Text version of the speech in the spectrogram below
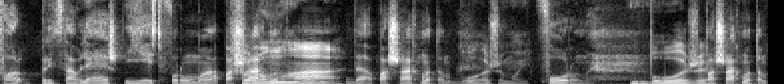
Фор- Представляешь, есть форума по шахматам. Форума. Да, по шахматам. Боже мой. Форумы Боже. по шахматам,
